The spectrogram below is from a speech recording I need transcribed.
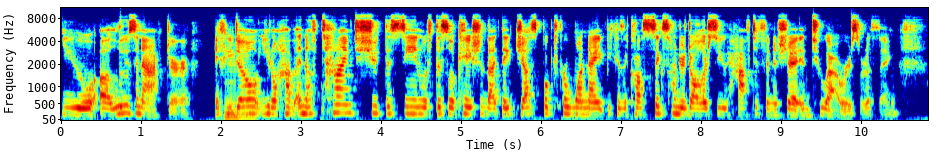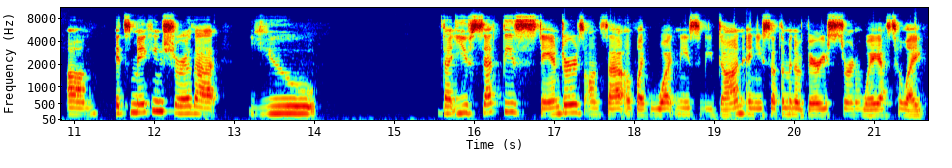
you uh, lose an actor. If you mm. don't, you don't have enough time to shoot the scene with this location that they just booked for one night because it costs six hundred dollars, so you have to finish it in two hours, sort of thing. Um, it's making sure that you that you set these standards on set of like what needs to be done and you set them in a very certain way as to like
